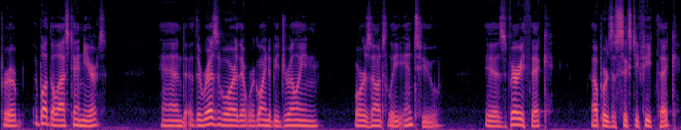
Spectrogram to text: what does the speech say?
for about the last ten years, and the reservoir that we're going to be drilling horizontally into is very thick, upwards of 60 feet thick.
